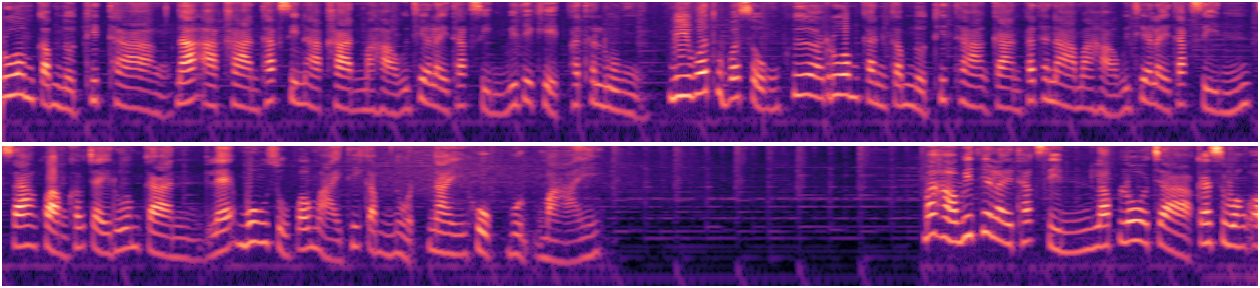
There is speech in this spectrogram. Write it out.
ร่วมกำหนดทิศทาง ณอาคารทักษิณาคาร มหาวิทยาลัยทักษิณวิทยเขตพัทลุง มีวัตถุประสงค์เพื่อร่วมกันกำหนดทิศทางการพัฒนามหาวิทยาลัยทักษิณสร้างความเข้าใจร่วมกัน และมุ่งสู่เป้าหมายที่กำหนดใน6บุตรหมาย หาวิทยาลัยทักษิณรับโล่จากกระทรวงอ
